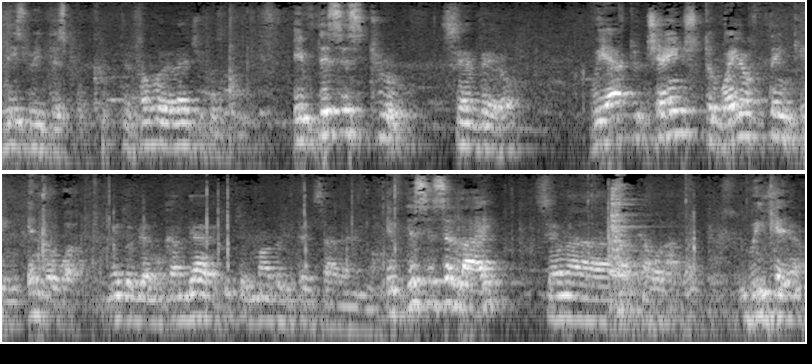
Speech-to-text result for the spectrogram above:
Please read this book. Per favore leggi questo. If this is true, Se è vero, we have to change the way of thinking in the world. noi dobbiamo cambiare tutto il modo di pensare nel mondo. If this is a lie, Se è una cavolata, we can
